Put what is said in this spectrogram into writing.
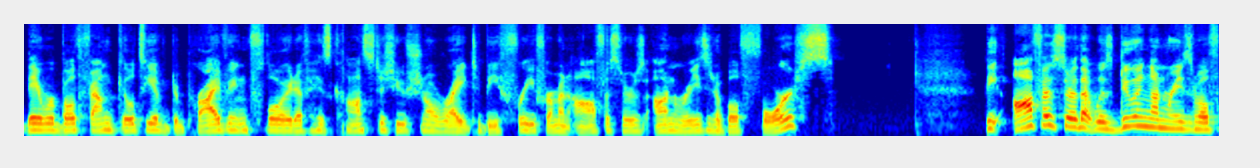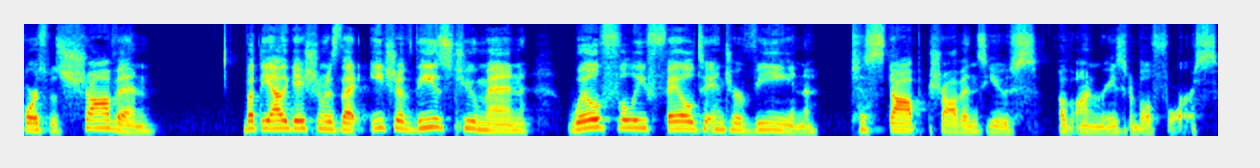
They were both found guilty of depriving Floyd of his constitutional right to be free from an officer's unreasonable force. The officer that was doing unreasonable force was Chauvin, but the allegation was that each of these two men willfully failed to intervene to stop Chauvin's use of unreasonable force.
